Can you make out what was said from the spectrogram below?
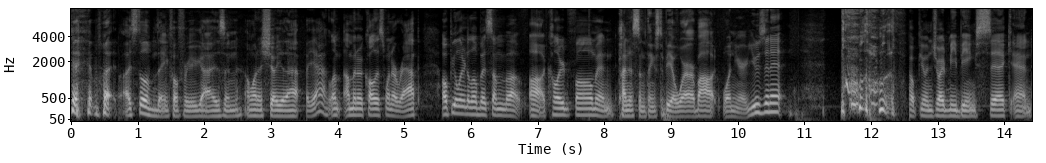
but I still am thankful for you guys and I want to show you that. But yeah, I'm going to call this one a wrap. I hope you learned a little bit some about uh, colored foam and kind of some things to be aware about when you're using it. hope you enjoyed me being sick and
